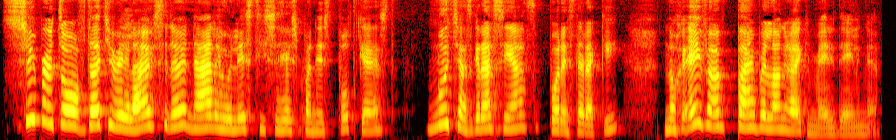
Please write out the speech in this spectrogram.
Super tof dat je weer luisterde naar de Holistische Hispanist podcast. Muchas gracias por estar aquí. Nog even een paar belangrijke mededelingen.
